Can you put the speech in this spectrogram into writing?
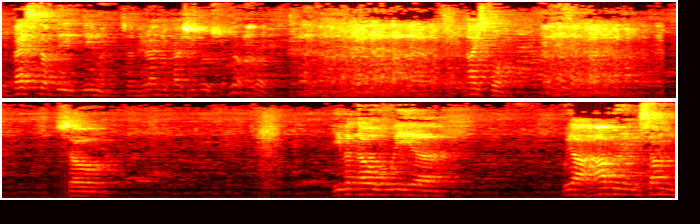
the best of the demons, and Hiranyakashipu no. nice boy. so, even though we uh, we are harboring some,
